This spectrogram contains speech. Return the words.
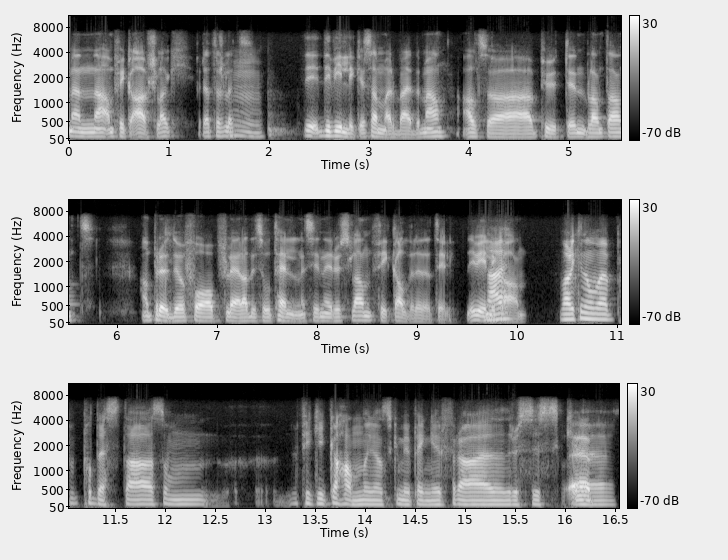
men han fikk avslag, rett og slett. Mm. De, de, ville ikke samarbeide med han, altså Putin blant annet. Han prøvde jo å få opp flere av disse hotellene sine i Russland, fikk aldri det til. De ville Nei. ikke ha han. Var det ikke noe med Podesta som Fikk ikke han ganske mye penger fra en russisk eh, eh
